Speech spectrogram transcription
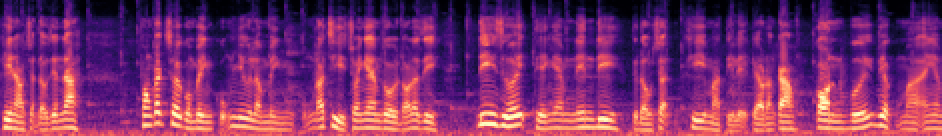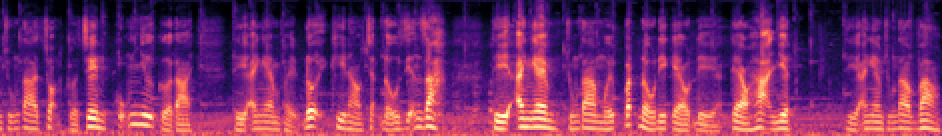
khi nào trận đấu diễn ra. Phong cách chơi của mình cũng như là mình cũng đã chỉ cho anh em rồi đó là gì? Đi dưới thì anh em nên đi từ đầu trận khi mà tỷ lệ kèo đang cao. Còn với việc mà anh em chúng ta chọn cửa trên cũng như cửa tài thì anh em phải đợi khi nào trận đấu diễn ra thì anh em chúng ta mới bắt đầu đi kèo để kèo hạ nhiệt thì anh em chúng ta vào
